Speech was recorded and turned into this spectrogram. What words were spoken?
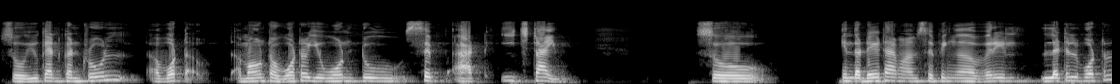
so you can control uh, what amount of water you want to sip at each time. So in the daytime i'm sipping a very little water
